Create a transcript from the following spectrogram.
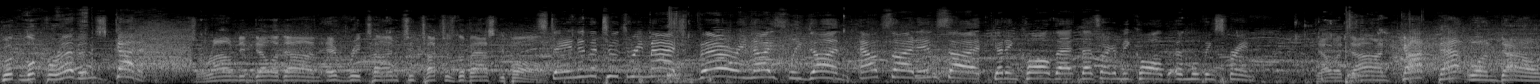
Good look for Evans. Got it. Surrounding Delle Donne every time she touches the basketball. Staying in the 2-3 match. Very nicely done. Outside, inside. Getting called that. That's not going to be called a moving screen. Delle Donne got that one down.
